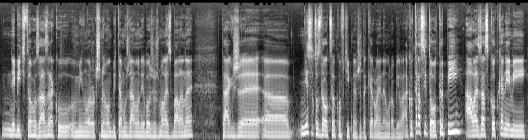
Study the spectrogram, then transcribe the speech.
Nebyť toho zázraku minuloročného, on by tam už dávno nebol, že už mal aj zbalené. Takže uh, mne sa to zdalo celkom vtipné, čo tá Carolina urobila. Ako teraz si to otrpí, ale za skotkanie mi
